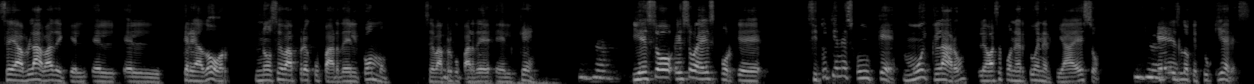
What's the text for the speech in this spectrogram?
se hablaba de que el, el, creador no se va a preocupar del cómo, se va a preocupar de el qué. Y eso, eso es porque si tú tienes un qué muy claro, le vas a poner tu energía a eso. ¿Qué es lo que tú quieres?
